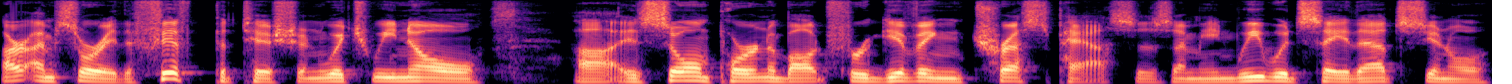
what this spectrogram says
or I'm sorry, the fifth petition, which we know uh, is so important about forgiving trespasses. I mean, we would say that's, you know,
